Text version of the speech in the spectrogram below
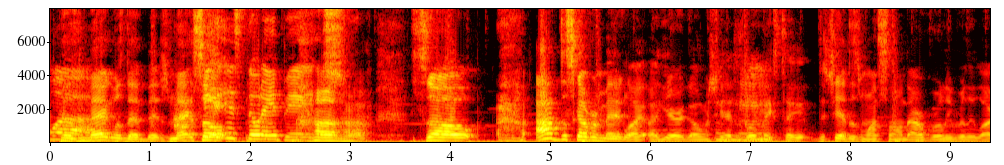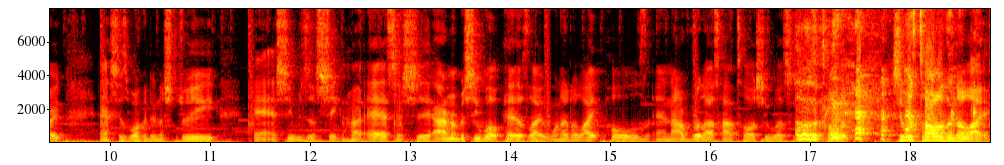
Because Meg was that bitch. Meg. So she is still that bitch. so I discovered Meg like a year ago when she had this Mm-hmm. little mixtape. She had this one song that I really, really liked, and she was walking in the street and she was just shaking her ass and shit. I remember she walked past like one of the light poles, and I realized how tall she was. She was, taller, she was taller than the light.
